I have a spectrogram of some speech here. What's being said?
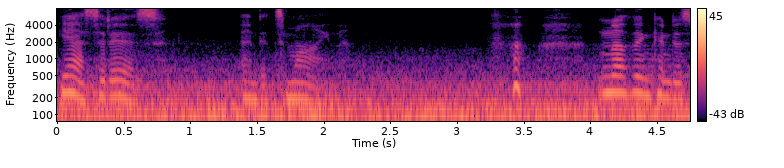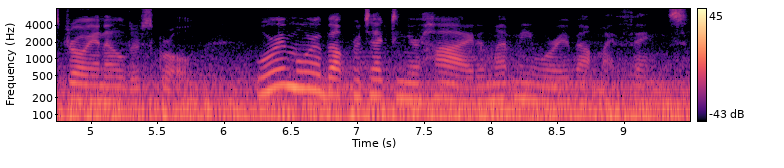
Yes, it is. And it's mine. Nothing can destroy an Elder Scroll. Worry more about protecting your hide and let me worry about my things.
